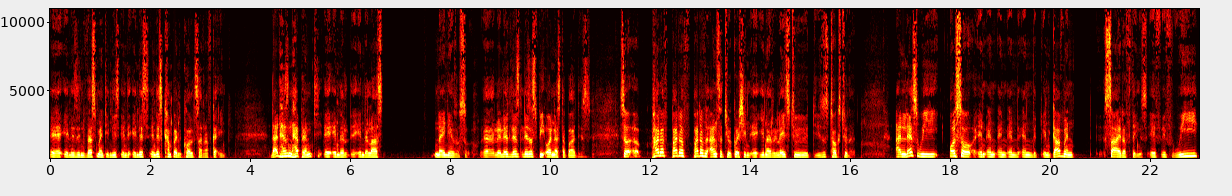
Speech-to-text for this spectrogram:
uh, in his investment in this in, the, in this in this company called Africa Inc. That hasn't happened uh, in the in the last nine years or so. Uh, let, let's let's just be honest about this. So uh, part of part of part of the answer to your question, uh, you know, relates to this talks to that. Unless we also in in in in, in, the, in government side of things, if if we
